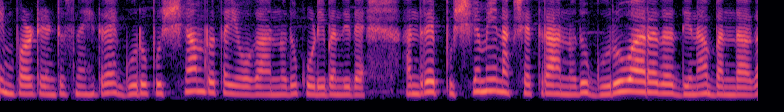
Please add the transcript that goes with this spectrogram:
ಇಂಪಾರ್ಟೆಂಟು ಸ್ನೇಹಿತರೆ. ಗುರು ಪುಷ್ಯಾಮೃತ ಯೋಗ ಅನ್ನೋದು ಕೂಡಿ ಬಂದಿದೆ. ಅಂದರೆ ಪುಷ್ಯಮಿ ನಕ್ಷತ್ರ ಅನ್ನೋದು ಗುರುವಾರದ ದಿನ ಬಂದಾಗ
